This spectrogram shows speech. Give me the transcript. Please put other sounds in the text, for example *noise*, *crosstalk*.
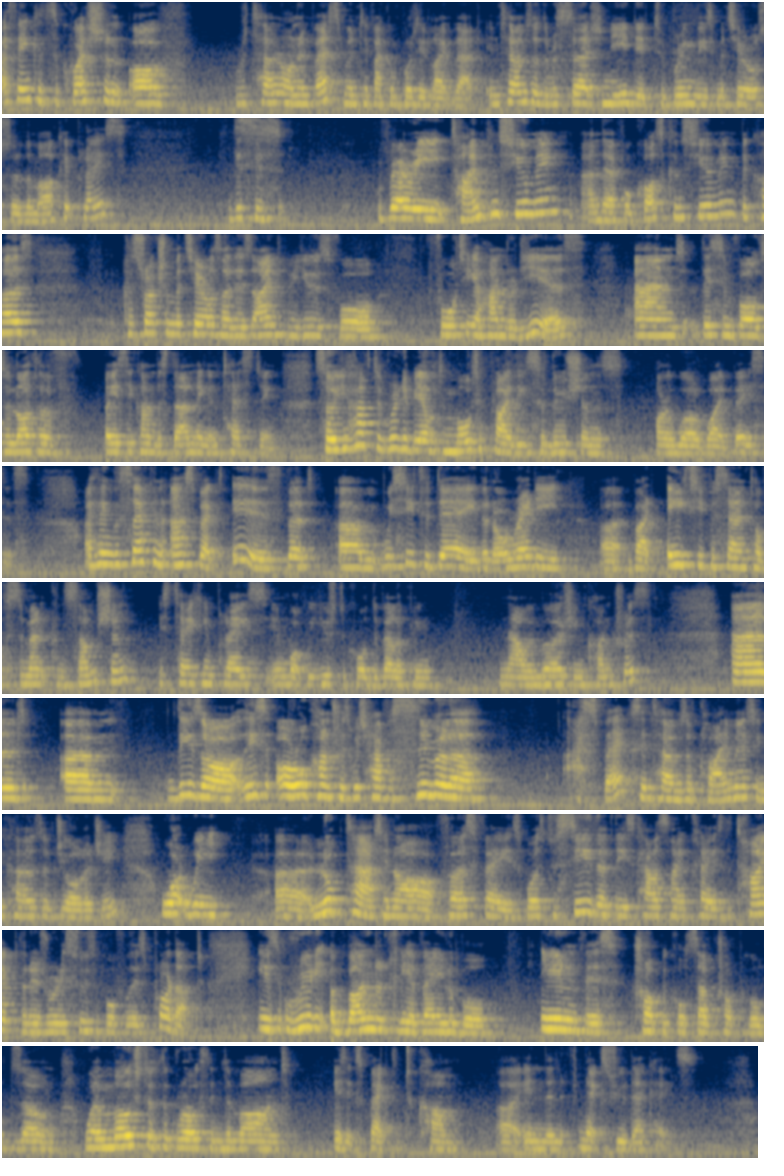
I think it's a question of return on investment, if I can put it like that, in terms of the research needed to bring these materials to the marketplace. This is very time consuming and therefore cost consuming because construction materials are designed to be used for 40, 100 years, and this involves a lot of basic understanding and testing. So you have to really be able to multiply these solutions on a worldwide basis. I think the second aspect is that um, we see today that already uh, about 80% of cement consumption is taking place in what we used to call developing, now emerging countries. And um, these, are, these are all countries which have similar aspects in terms of climate, in terms of geology. What we uh, looked at in our first phase was to see that these calcined clays, the type that is really suitable for this product, is really abundantly available in this tropical, subtropical zone where most of the growth in demand is expected to come uh, in the next few decades.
